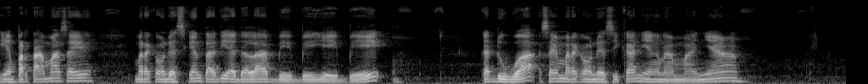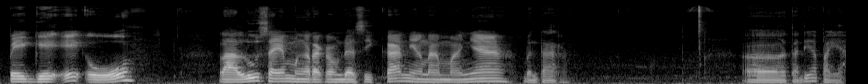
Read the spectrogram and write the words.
Yang pertama saya merekomendasikan tadi adalah BBYB. Kedua, saya merekomendasikan yang namanya PGEO Lalu saya merekomendasikan yang namanya bentar. Uh, tadi apa ya?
